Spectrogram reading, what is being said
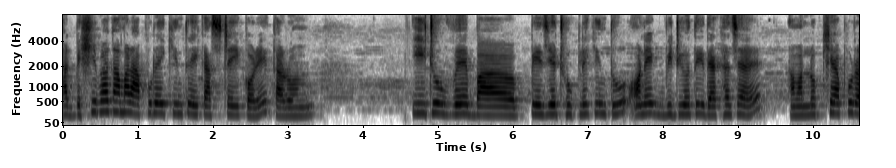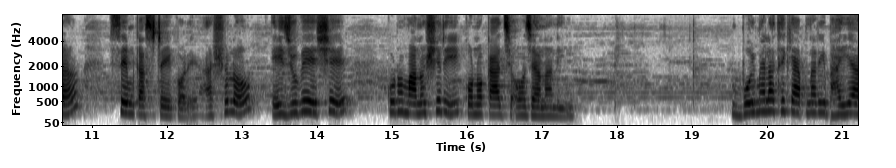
আর বেশিরভাগ আমার আপুরাই কিন্তু এই কাজটাই করে, কারণ ইউটিউবে বা পেজে ঢুকলে কিন্তু অনেক ভিডিওতেই দেখা যায়, আমার লক্ষ্মী আপুরা সেম কাজটাই করে। আসলেও এই যুগে এসে কোনো মানুষেরই কোনো কাজ অজানা নেই। বইমেলা থেকে আপনার এই ভাইয়া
